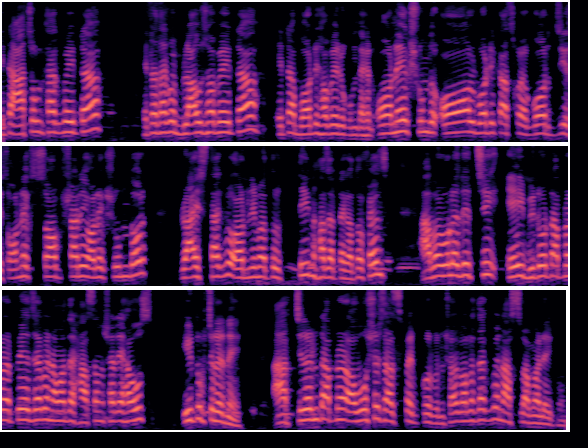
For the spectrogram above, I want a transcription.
এটা আঁচল থাকবে এটা এটা থাকবে ব্লাউজ হবে এটা এটা বডি হবে এরকম, দেখেন। অনেক সুন্দর অল বডি কাজ করা গর্জিয়াস অনেক সফট শাড়ি, অনেক সুন্দর প্রাইস থাকবে অনলি মাত্র তিন হাজার টাকা। তো ফ্রেন্ডস আবার বলে দিচ্ছি, এই ভিডিওটা আপনারা পেয়ে যাবেন আমাদের হাসান শাড়ি হাউস ইউটিউব চ্যানেলে আর চ্যানেলটা আপনারা অবশ্যই সাবস্ক্রাইব করবেন। সবাই ভালো থাকবেন। আসসালামু আলাইকুম।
